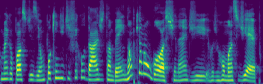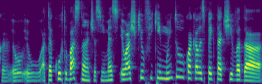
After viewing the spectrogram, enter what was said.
como é que eu posso dizer, um pouquinho de dificuldade também. Não porque eu não goste, né, de, de romance de época. Eu, eu até curto bastante, assim, mas eu acho que eu fiquei muito com aquela expectativa da,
